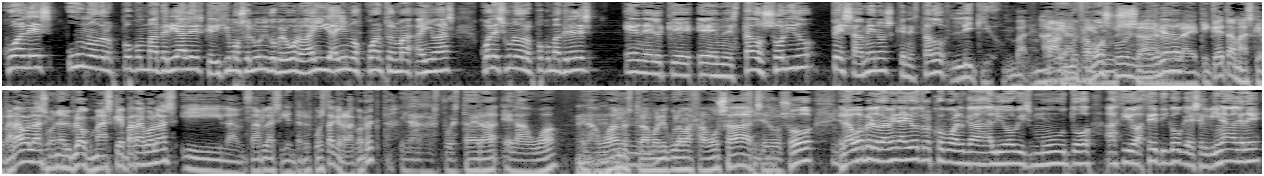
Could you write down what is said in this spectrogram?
¿cuál es uno de los pocos materiales, que dijimos el único, pero bueno, hay, hay unos cuantos más, hay más, ¿cuál es uno de los pocos materiales en el que en estado sólido pesa menos que en estado líquido? Vale, Vale, muy famoso usar material. la etiqueta más que parábolas o en el blog más que parábolas y lanzar la siguiente respuesta que era la correcta. Y la respuesta era el agua. El agua, nuestra molécula más famosa, H2O. El agua, pero también hay otros como el galio, bismuto, ácido acético, que es el vinagre,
